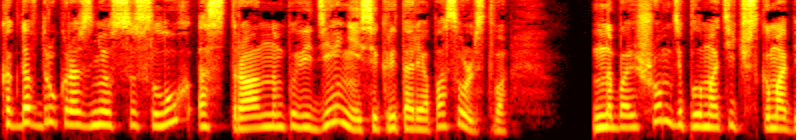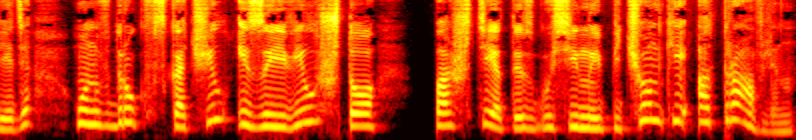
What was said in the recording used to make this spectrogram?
когда вдруг разнесся слух о странном поведении секретаря посольства — на большом дипломатическом обеде он вдруг вскочил и заявил, что паштет из гусиной печенки отравлен.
